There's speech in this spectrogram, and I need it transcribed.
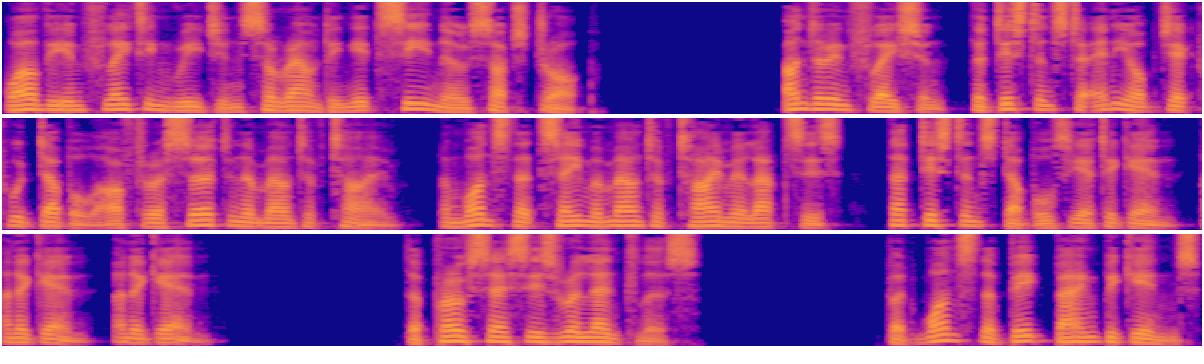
while the inflating regions surrounding it see no such drop. Under inflation, the distance to any object would double after a certain amount of time, and once that same amount of time elapses, that distance doubles yet again, and again, and again. The process is relentless. But once the Big Bang begins,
